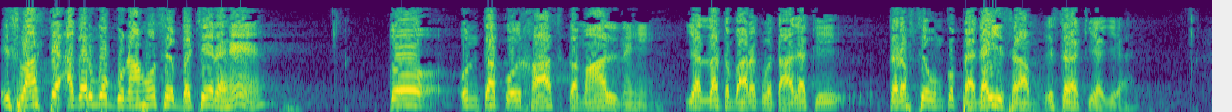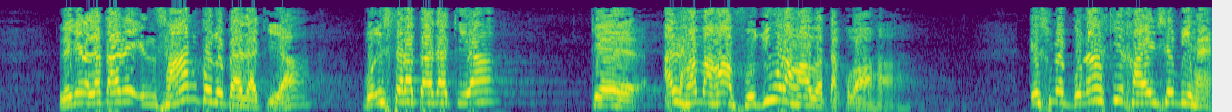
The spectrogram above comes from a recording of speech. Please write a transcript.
اس واسطے اگر وہ گناہوں سے بچے رہیں تو ان کا کوئی خاص کمال نہیں۔ یہ اللہ تبارک و تعالی کی طرف سے ان کو پیدا ہی اسلام اس طرح کیا گیا ہے۔ لیکن اللہ تعالی نے انسان کو جو پیدا کیا، وہ اس طرح پیدا کیا کہ الحمہ فجور رہا و تقواہا۔ اس میں گناہ کی خواہشیں بھی ہیں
